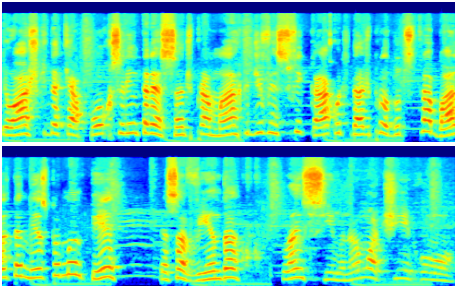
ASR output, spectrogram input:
eu acho que daqui a pouco seria interessante para a marca diversificar a quantidade de produtos de trabalho, até mesmo para manter essa venda lá em cima. Né? Uma motinha com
